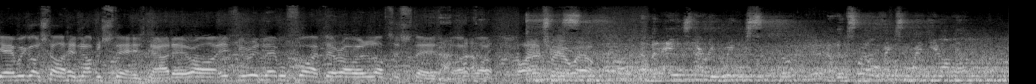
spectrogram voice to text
Yeah, we've got to start heading up the stairs now. There are, if you're in level five, there are a lot of stairs. By the way. Number 8, Harry Winks. Number 12, Victor Wanyama.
